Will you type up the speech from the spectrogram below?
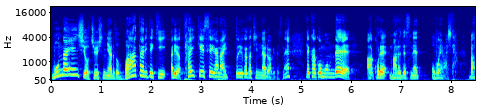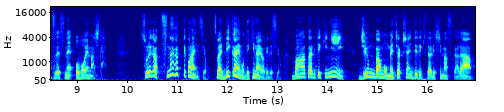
問題演習を中心にやると場当たり的あるいは体系性がないという形になるわけですね。で過去問であこれ丸ですね。覚えました×ですね。覚えました。それがつながってこないんですよつまり理解もできないわけですよ場当たり的に順番もめちゃくちゃに出てきたりしますから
